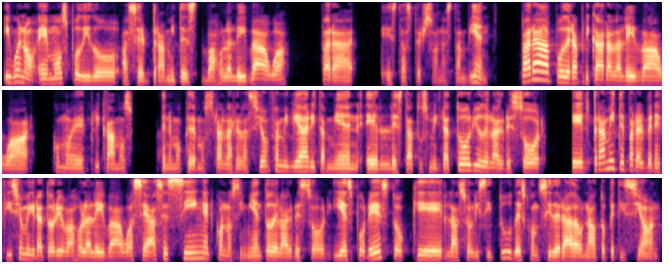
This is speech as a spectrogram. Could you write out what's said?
Y bueno, hemos podido hacer trámites bajo la ley VAWA para estas personas también. Para poder aplicar a la ley VAWA, como explicamos, tenemos que demostrar la relación familiar y también el estatus migratorio del agresor. El trámite para el beneficio migratorio bajo la ley VAWA se hace sin el conocimiento del agresor y es por esto que la solicitud es considerada una autopetición.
